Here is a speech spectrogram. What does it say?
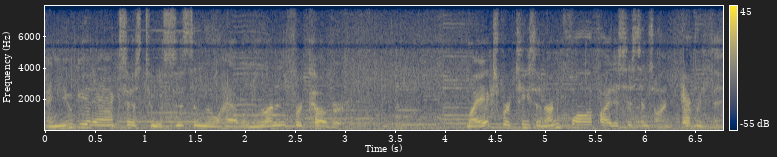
And you get access to a system that'll have them running for cover. My expertise and unqualified assistance on everything.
